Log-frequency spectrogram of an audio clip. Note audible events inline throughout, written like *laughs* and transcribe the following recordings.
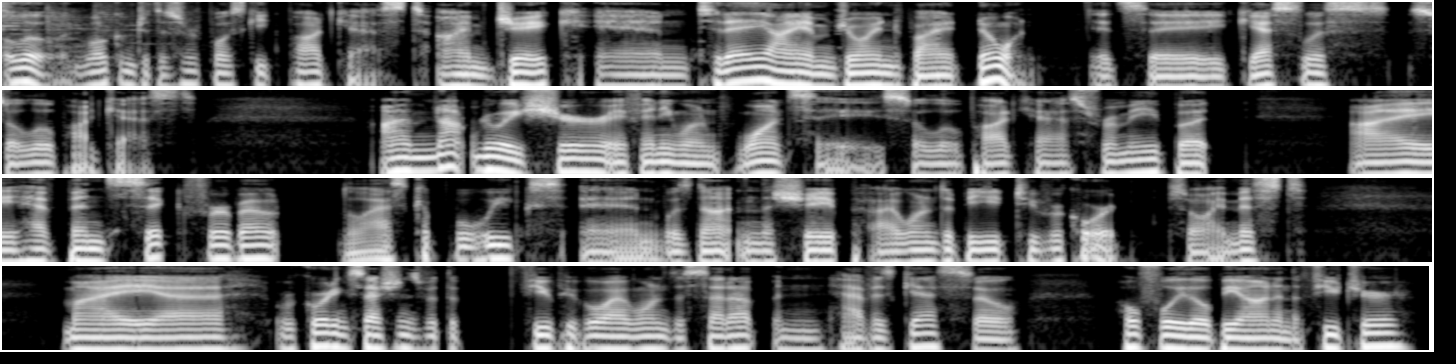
Hello, and welcome to the Surplus Geek Podcast. I'm Jake, and today I am joined by no one. It's a guestless solo podcast. I'm not really sure if anyone wants a solo podcast from me, but I have been sick for about the last couple of weeks and was not in the shape I wanted to be to record. So I missed my uh, recording sessions with the few people I wanted to set up and have as guests. So hopefully they'll be on in the future.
